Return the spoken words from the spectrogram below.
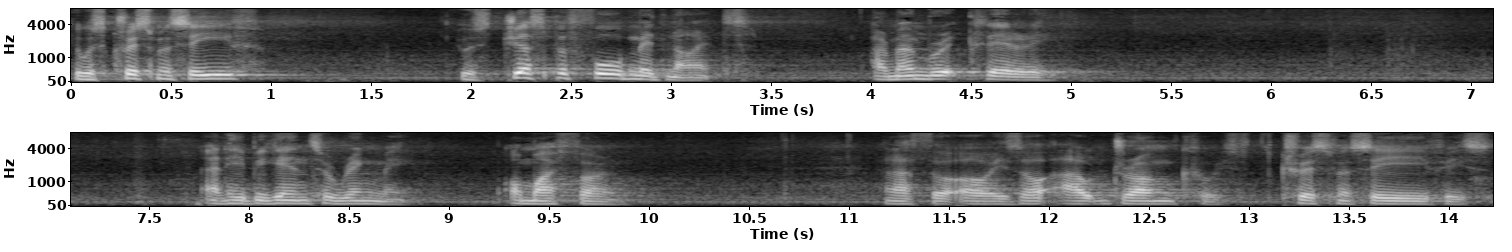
It was Christmas Eve. It was just before midnight. I remember it clearly. And he began to ring me on my phone. And I thought, oh, he's out drunk, or it's Christmas Eve, he's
